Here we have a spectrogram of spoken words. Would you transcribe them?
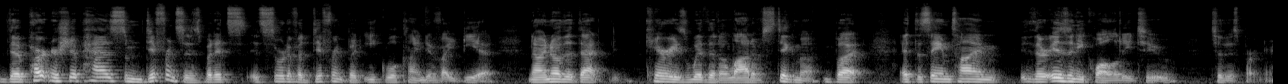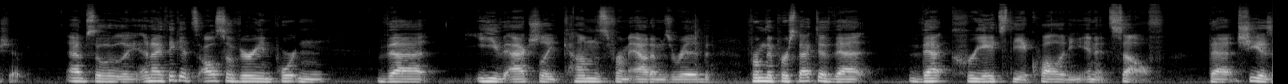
The partnership has some differences, but it's it's sort of a different but equal kind of idea. Now I know that that carries with it a lot of stigma, but at the same time, there is an equality to to this partnership. Absolutely. And I think it's also very important that Eve actually comes from Adam's rib from the perspective that that creates the equality in itself, that she is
